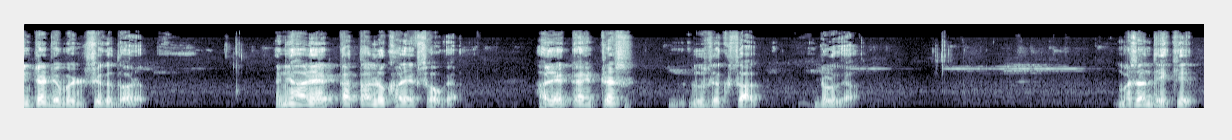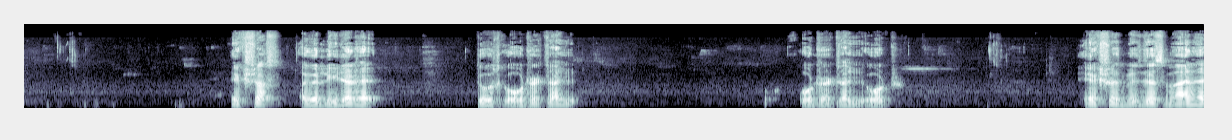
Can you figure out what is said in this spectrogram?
انٹر ڈیپینڈنسی کے دور یعنی ہر ایک کا تعلق ہر ایک سے ہو گیا ہر ایک کا انٹرسٹ دوسرے کے ساتھ جڑ گیا مثلاً دیکھیے ایک شخص اگر لیڈر ہے تو اس کو ووٹر چاہیے ووٹر چاہیے ووٹ ایک شخص بزنس مین ہے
